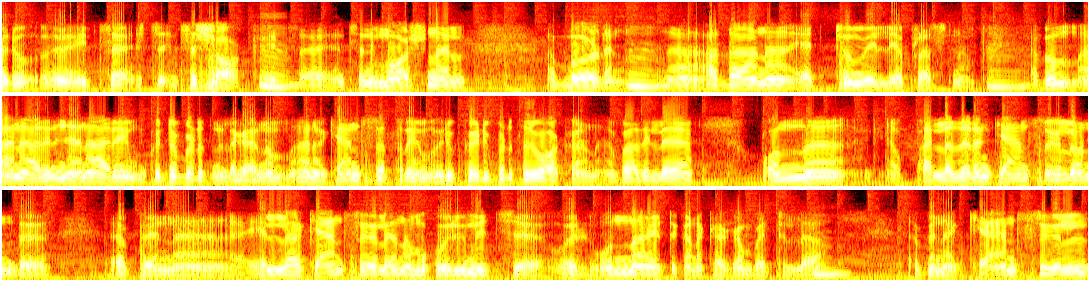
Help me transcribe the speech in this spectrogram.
ഒരു it's it's a shock it's it's an emotional burden. അതാണ് ഏറ്റവും വലിയ പ്രശ്നം. അപ്പം ആന അതിന് ഞാൻ ആരെയും കുറ്റപ്പെടുത്തുന്നില്ല. കാരണം ആന ക്യാൻസർ അത്രയും ഒരു പേടിപ്പെടുത്തുന്ന വാക്കാണ്. അപ്പം അതിലെ ഒന്ന് പലതരം ക്യാൻസറുകളുണ്ട്. പിന്നെ എല്ലാ ക്യാൻസറുകളെയും നമുക്ക് ഒരുമിച്ച് ഒരു ഒന്നായിട്ട് കണക്കാക്കാൻ പറ്റില്ല. പിന്നെ ക്യാൻസറുകളിൽ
